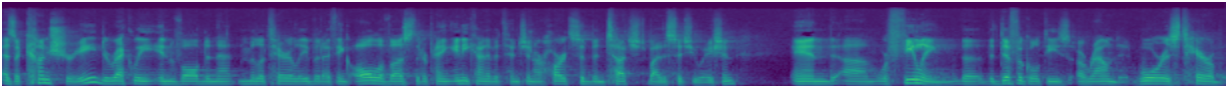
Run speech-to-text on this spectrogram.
as a country, directly involved in that militarily, but I think all of us that are paying any kind of attention, our hearts have been touched by the situation and um, we're feeling the, the difficulties around it. War is terrible.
